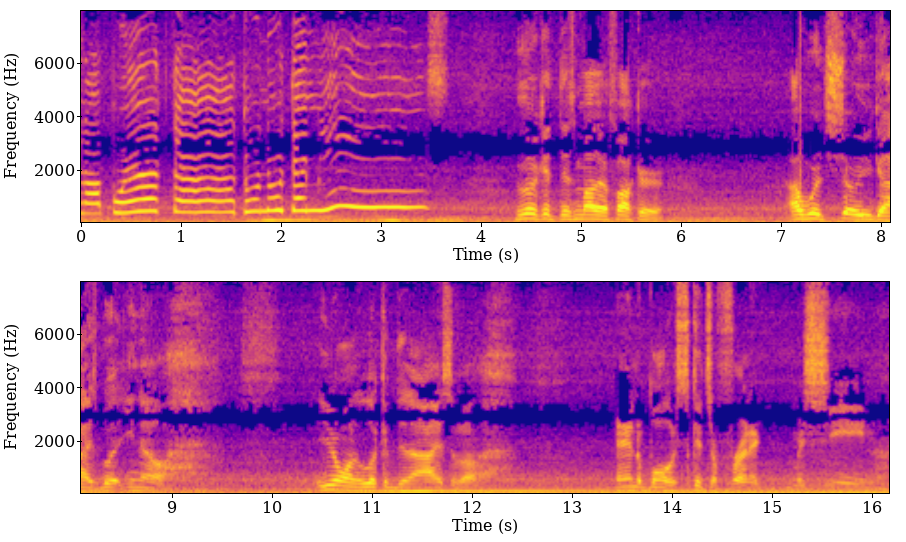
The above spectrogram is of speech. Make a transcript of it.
la puerta. Don't know what that means. Look at this motherfucker. I would show you guys, but you know, you don't want to look into the eyes of a anabolic schizophrenic machine.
